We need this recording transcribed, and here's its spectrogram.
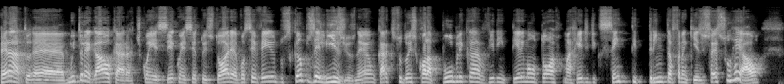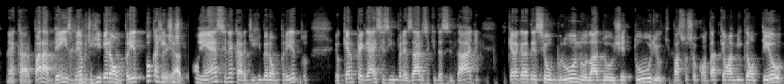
Renato, é muito legal, cara, te conhecer, conhecer tua história. Você veio dos Campos Elíseos, né? Um cara que estudou em escola pública a vida inteira e montou uma, uma rede de 130 franquias. Isso é surreal né, cara? Parabéns mesmo de Ribeirão Preto. Pouca gente conhece, né, cara, de Ribeirão Preto. Eu quero pegar esses empresários aqui da cidade. quero agradecer o Bruno lá do Getúlio, que passou seu contato, que é um amigão teu,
